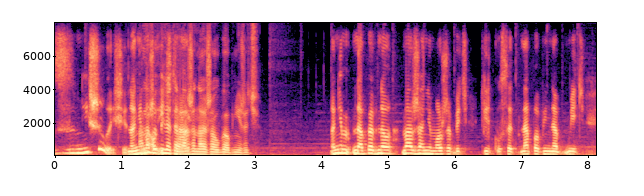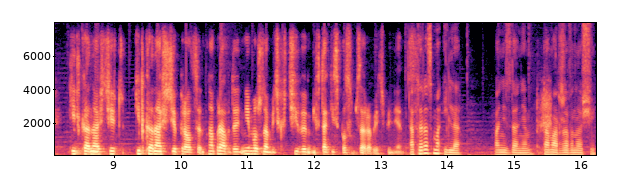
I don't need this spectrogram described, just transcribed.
zmniejszyły się. No nie Ale może o ile te tak, marże należałoby obniżyć? no nie, na pewno marża nie może być kilkusetna, powinna mieć kilkanaście, kilkanaście procent. Naprawdę nie można być chciwym i w taki sposób zarabiać pieniędzy. A teraz ma ile, pani zdaniem, ta marża wynosi?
